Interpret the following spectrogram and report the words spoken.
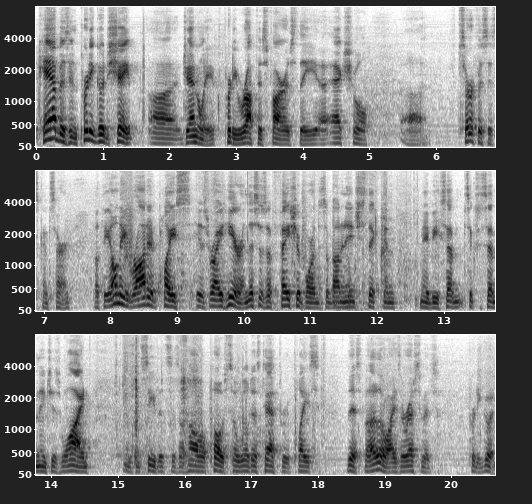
cab is in pretty good shape, uh, generally, It's pretty rough as far as the uh, actual uh, surface is concerned. But the only rotted place is right here, and this is a fascia board that's about an inch thick and maybe seven, six or seven inches wide. You can see this is a hollow post, so we'll just have to replace this, but otherwise, the rest of it's pretty good.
